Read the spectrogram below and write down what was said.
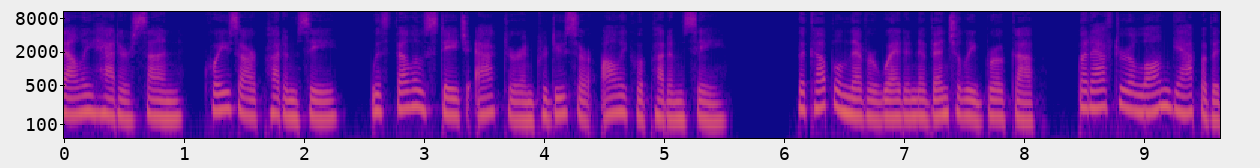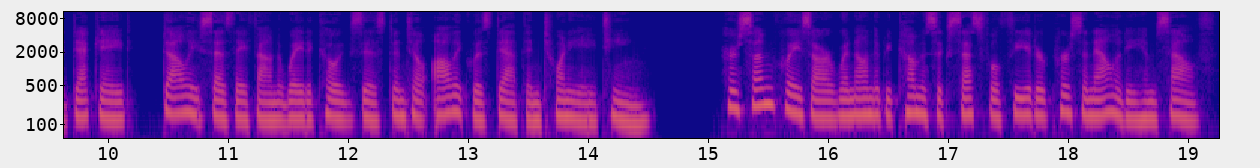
Dolly had her son, Quasar Padamsee, with fellow stage actor and producer Alyque Padamsee. The couple never wed and eventually broke up, but after a long gap of a decade, Dolly says they found a way to coexist until Alyque's death in 2018. Her son Quasar went on to become a successful theater personality himself.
